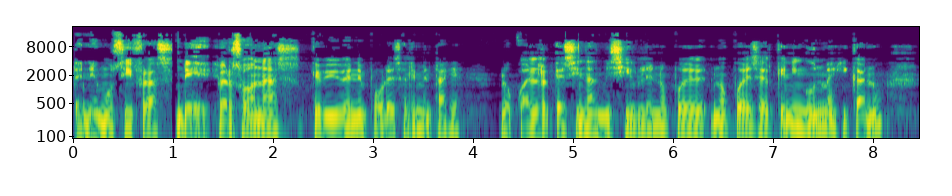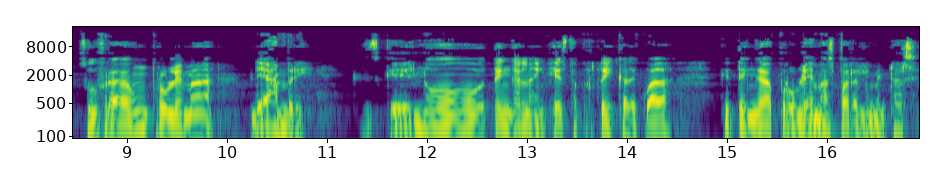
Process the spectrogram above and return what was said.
tenemos cifras de personas que viven en pobreza alimentaria lo cual es inadmisible. No puede, no puede ser que ningún mexicano sufra un problema de hambre, que no tenga la ingesta proteica adecuada, que tenga problemas para alimentarse.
